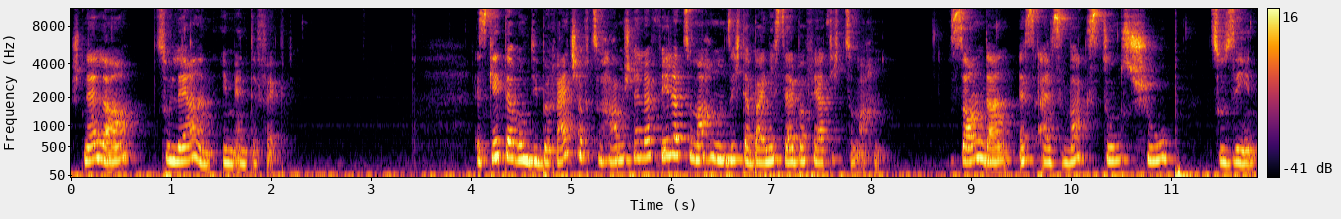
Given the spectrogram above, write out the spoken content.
Schneller zu lernen im Endeffekt. Es geht darum, die Bereitschaft zu haben, schneller Fehler zu machen und sich dabei nicht selber fertig zu machen, sondern es als Wachstumsschub zu sehen.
